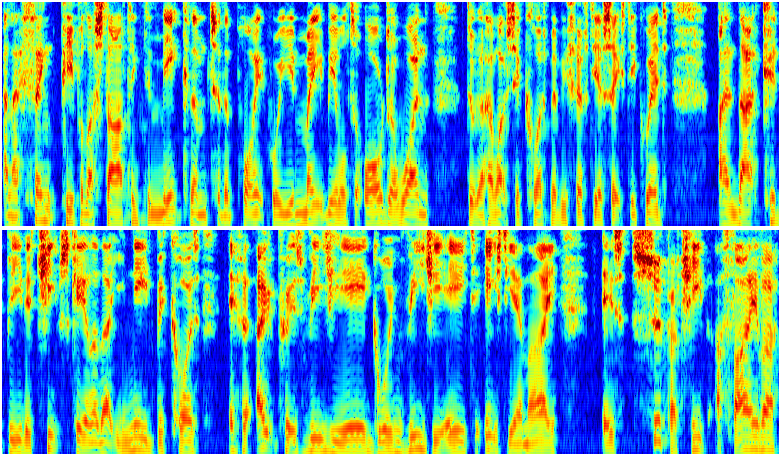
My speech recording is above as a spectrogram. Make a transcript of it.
And I think people are starting to make them to the point where you might be able to order one. Don't know how much they cost, maybe 50 or 60 quid. And that could be the cheap scaler that you need because if it outputs VGA, going VGA to HDMI is super cheap, a fiver,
